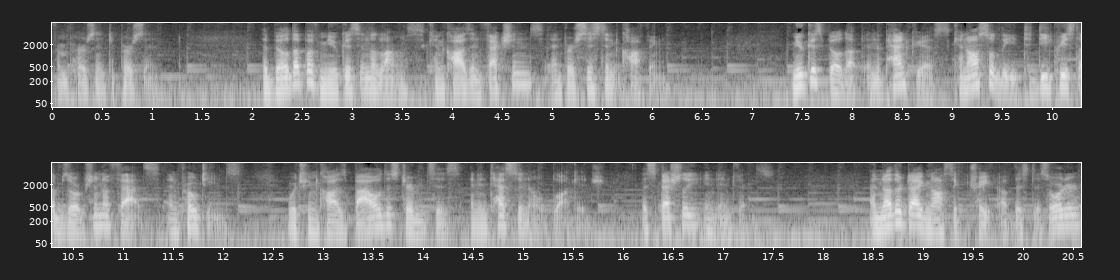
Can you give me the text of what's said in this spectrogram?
from person to person. The buildup of mucus in the lungs can cause infections and persistent coughing. Mucus buildup in the pancreas can also lead to decreased absorption of fats and proteins, which can cause bowel disturbances and intestinal blockage, especially in infants. Another diagnostic trait of this disorder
